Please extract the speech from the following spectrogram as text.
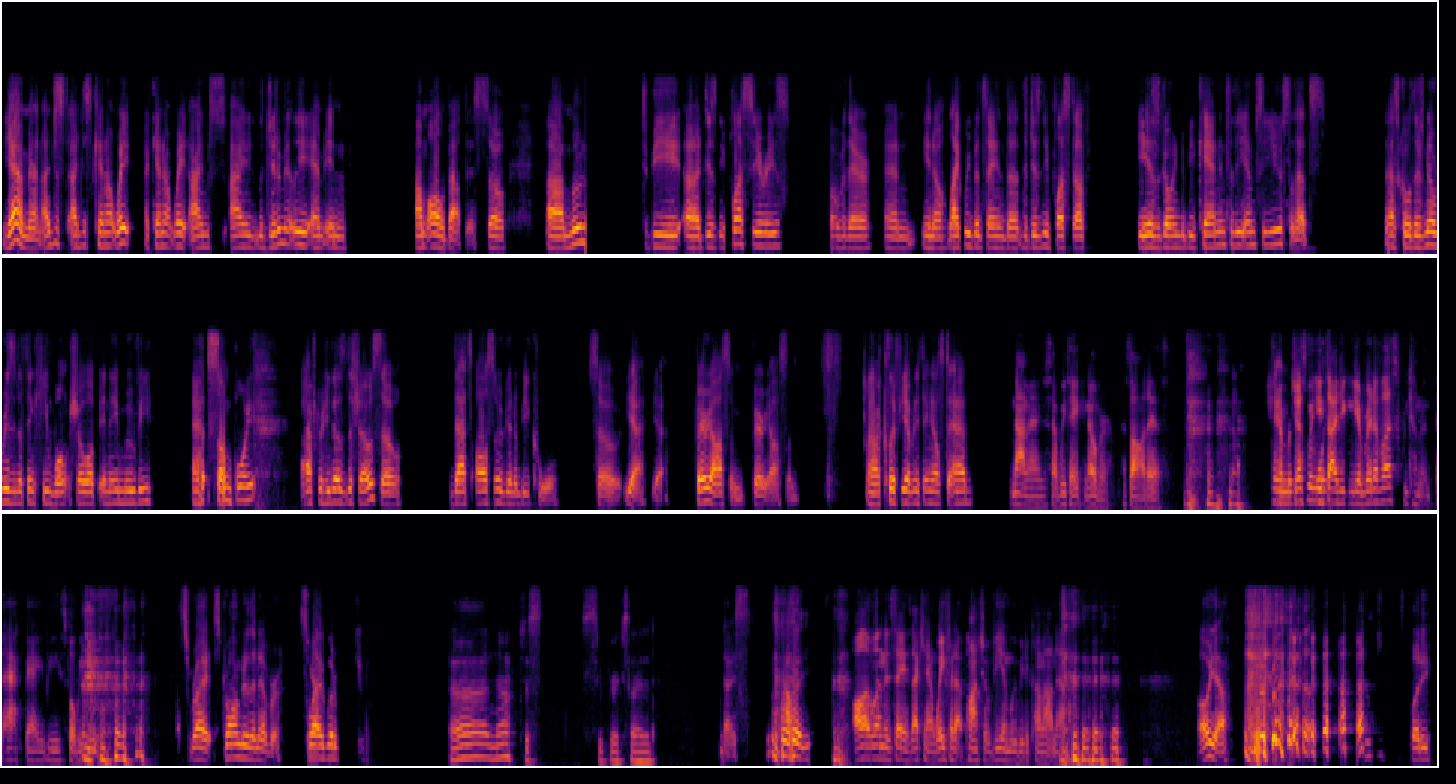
yeah, man, I just I just cannot wait. I cannot wait. I'm I legitimately am in. I'm all about this. So, uh, Moon to be a Disney Plus series over there, and you know, like we've been saying, the the Disney Plus stuff is going to be canon to the MCU. So that's that's cool. There's no reason to think he won't show up in a movie at some point after he does the show. So that's also going to be cool. So yeah, yeah, very awesome, very awesome. Uh, Cliff, you have anything else to add? nah man just that we taking over that's all it is Hammer. just when you point. thought you can get rid of us we coming back baby it's what we do That's right, stronger than ever. Swag, what? About you? Uh, no, just super excited. Nice. all i wanted to say is i can't wait for that pancho villa movie to come out now oh yeah, buddy.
